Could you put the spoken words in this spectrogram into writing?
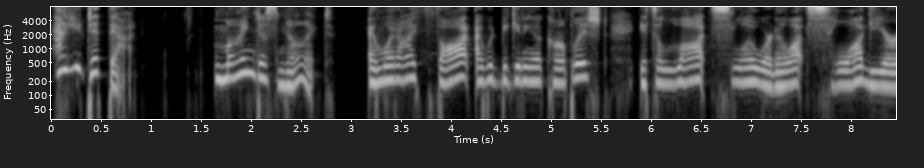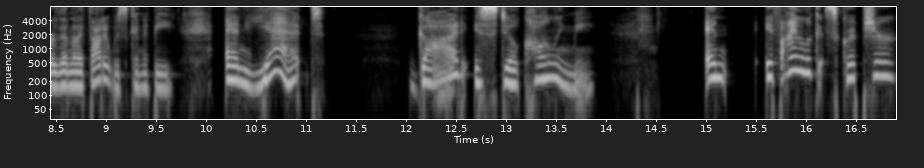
how you did that. Mine does not. And what I thought I would be getting accomplished, it's a lot slower and a lot sluggier than I thought it was going to be. And yet, God is still calling me. And if I look at scripture,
